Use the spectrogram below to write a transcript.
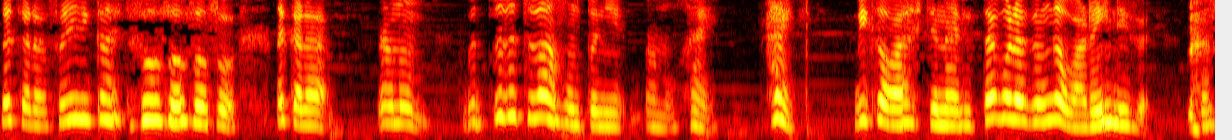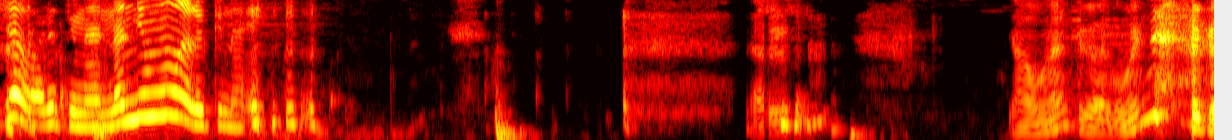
だから、それに関して、そうそうそうそう。だから、あの、ぶつぶつは本当に、あの、はい。はい。美化はしてないです。タコラくんが悪いんです。私は悪くない。何にも悪くない。なるほど。いや、もうなんか、ごめんね。なんか、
